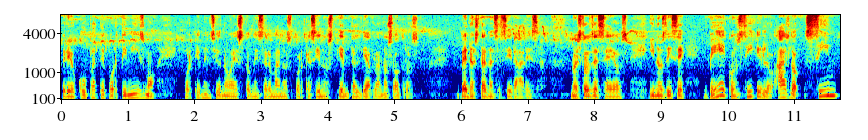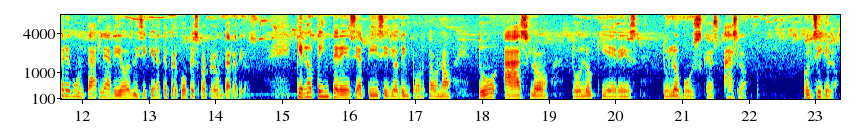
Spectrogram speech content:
preocúpate por ti mismo. ¿Por qué menciono esto, mis hermanos? Porque así nos tienta el diablo a nosotros. Ve nuestras necesidades, nuestros deseos y nos dice, ve, consíguelo, hazlo, sin preguntarle a Dios, ni siquiera te preocupes por preguntarle a Dios. Que no te interese a ti si Dios le importa o no. Tú hazlo, tú lo quieres, tú lo buscas, hazlo. Consíguelo.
